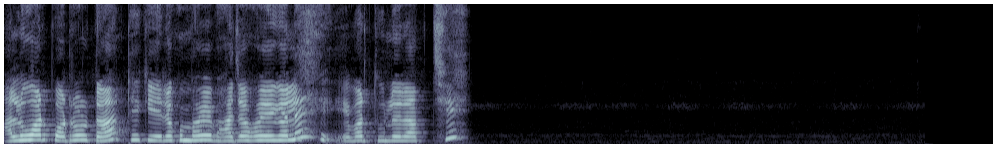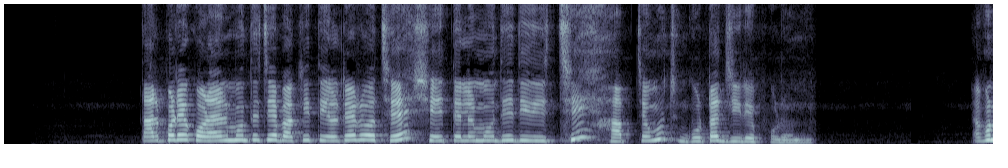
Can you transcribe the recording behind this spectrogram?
আলু আর পটলটা ঠিক এরকমভাবে ভাজা হয়ে গেলে এবার তুলে রাখছি। তারপরে কড়াইয়ের মধ্যে যে বাকি তেলটা রয়েছে, সেই তেলের মধ্যে দিয়ে দিচ্ছি হাফ চামচ গোটা জিরে ফোড়ন। এখন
